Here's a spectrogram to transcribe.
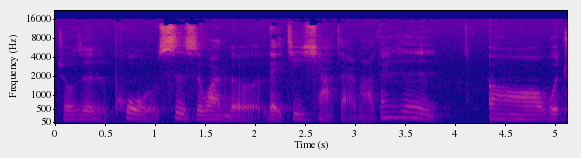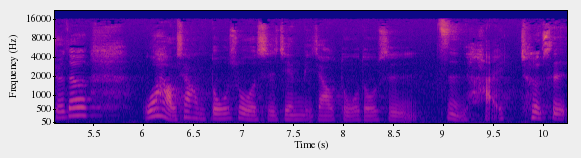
就是破四十万的累计下载嘛，但是呃，我觉得我好像多数的时间比较多都是自嗨，就是。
